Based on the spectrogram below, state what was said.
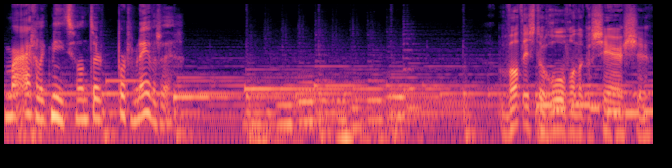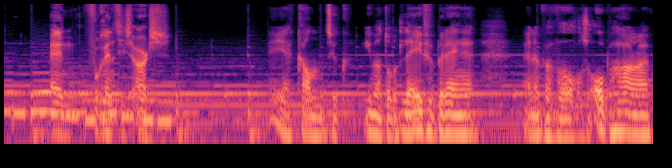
Maar eigenlijk niet, want haar portemonnee was weg. Wat is de rol van de recherche en forensisch arts? Je kan natuurlijk iemand op het leven brengen en hem vervolgens ophangen.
